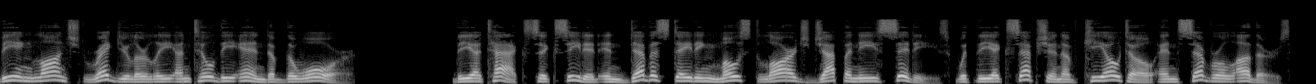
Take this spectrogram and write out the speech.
being launched regularly until the end of the war. The attacks succeeded in devastating most large Japanese cities with the exception of Kyoto and several others,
